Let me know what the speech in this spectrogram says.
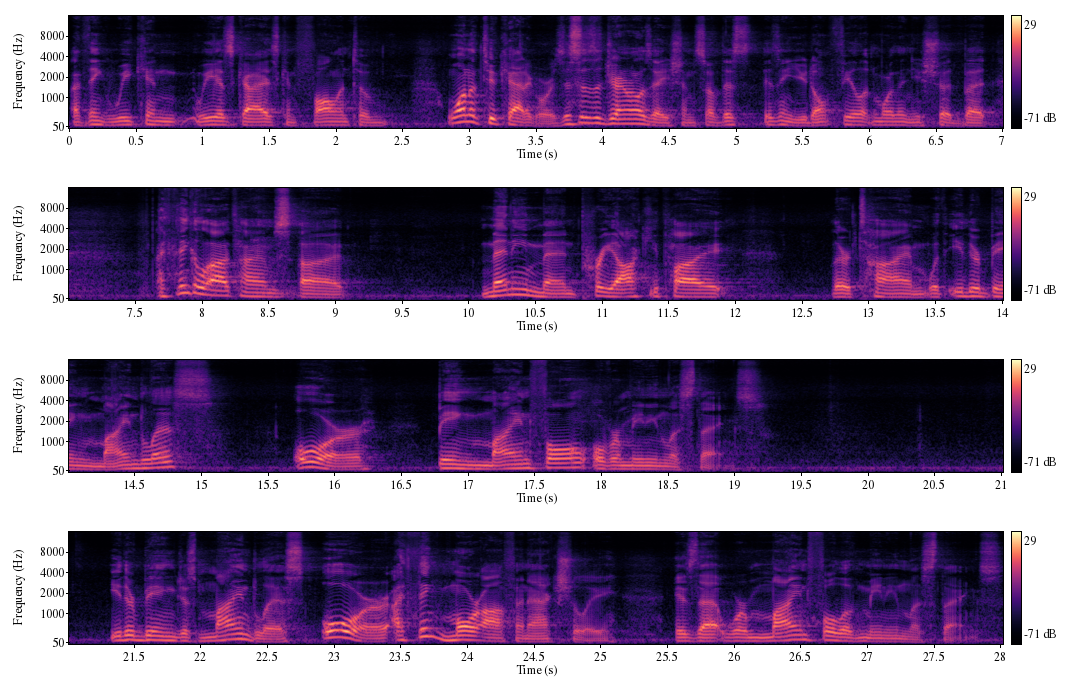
I think we can, we as guys can fall into one of two categories. This is a generalization, so if this isn't you, don't feel it more than you should. But I think a lot of times, uh, many men preoccupy their time with either being mindless or being mindful over meaningless things either being just mindless, or I think more often actually, is that we're mindful of meaningless things.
